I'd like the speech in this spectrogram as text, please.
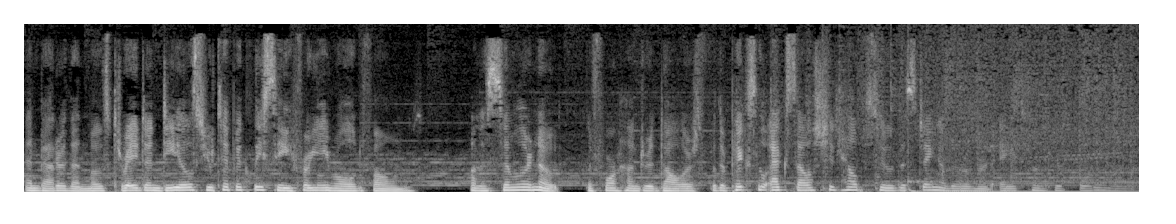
and better than most trade-in deals you typically see for year-old phones. On a similar note, the $400 for the Pixel XL should help soothe the sting of the rumored $849.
